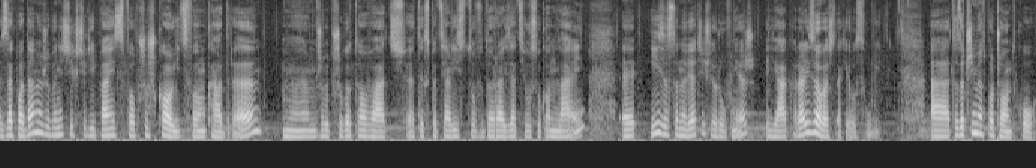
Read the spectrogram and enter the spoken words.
Zakładamy, że będziecie chcieli Państwo przyszkolić swoją kadrę, mm, żeby przygotować e, tych specjalistów do realizacji usług online e, i zastanawiacie się również, jak realizować takie usługi. E, To zacznijmy od początku.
